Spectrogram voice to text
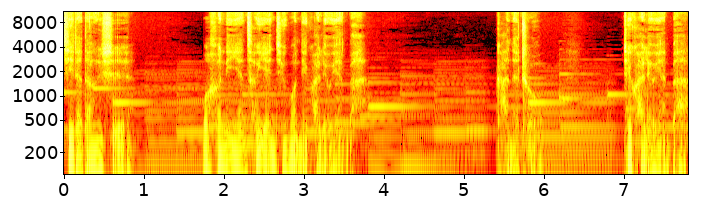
记得当时，我和林岩曾研究过那块留言板，看得出这块留言板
